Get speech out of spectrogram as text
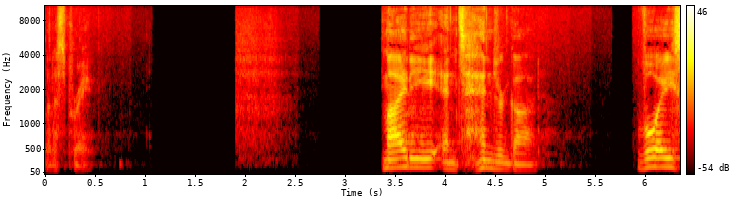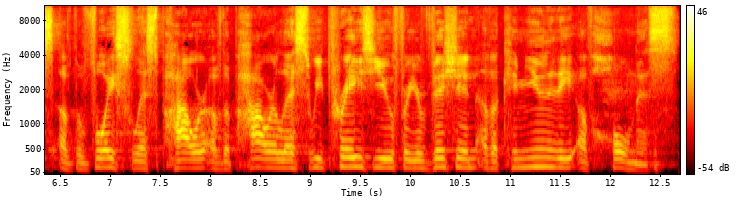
Let us pray. Mighty and tender God, voice of the voiceless, power of the powerless, we praise you for your vision of a community of wholeness,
